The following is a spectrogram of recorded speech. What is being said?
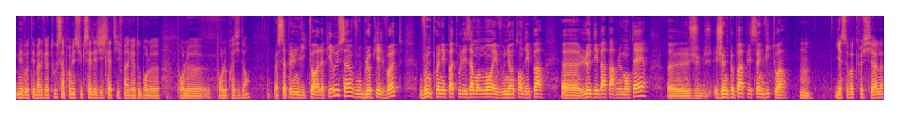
mais voter malgré tout, c'est un premier succès législatif malgré tout pour le, pour le, pour le président? Bah, Ça s'appelle une victoire à la Pyrrhus. hein. Vous bloquez le vote, vous ne prenez pas tous les amendements et vous n'entendez pas euh, le débat parlementaire. Euh, je, ne peux pas appeler ça une victoire. Il y a ce vote crucial,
